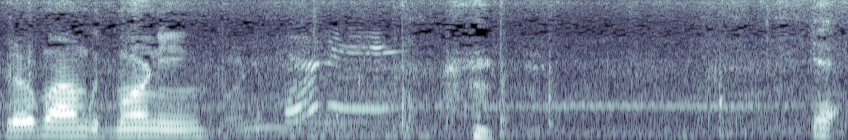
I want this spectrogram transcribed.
Hello ma'am, good morning. Yeah.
